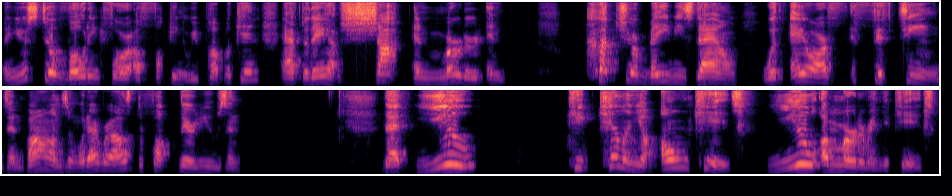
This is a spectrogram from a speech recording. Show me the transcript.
and you're still voting for a fucking Republican after they have shot and murdered and cut your babies down with AR 15s and bombs and whatever else the fuck they're using, that you keep killing your own kids. You are murdering your kids.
